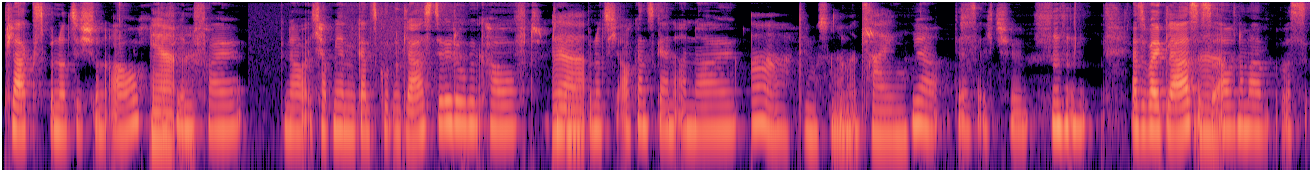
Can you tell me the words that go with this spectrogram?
Plugs benutze ich schon auch, ja. auf jeden Fall Genau, ich habe mir einen ganz guten Glasdildo gekauft. Den Ja. benutze ich auch ganz gerne anal. Ah, den musst du mir mal zeigen. Ja, der ist echt schön. also weil Glas ist auch nochmal was,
